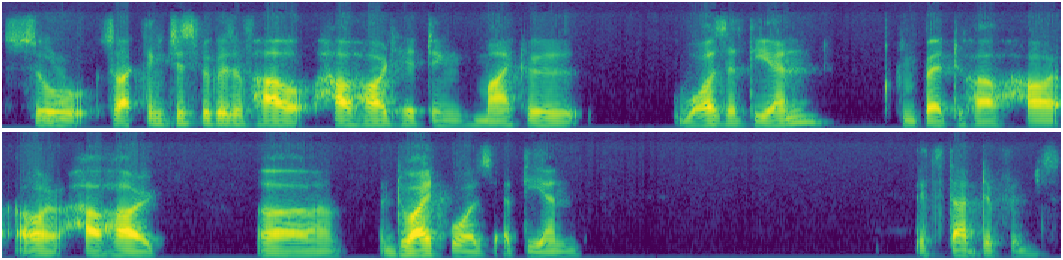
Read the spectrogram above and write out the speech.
So so I think just because of how how hard hitting Michael was at the end compared to how hard or how hard uh Dwight was at the end, it's that difference,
